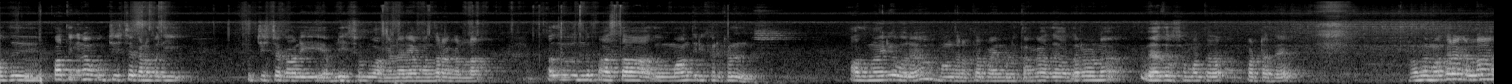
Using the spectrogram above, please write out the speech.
அது பார்த்திங்கன்னா உச்சிஷ்ட கணபதி உச்சிஷ்ட காளி அப்படி சொல்லுவாங்க நிறையா மந்திரங்கள்லாம். அது வந்து பார்த்தா அது மாந்திரிகர்கள் அது மாதிரி ஒரு மந்திரத்தை பயன்படுத்தாங்க அது அதரோட வேத சம்மந்தப்பட்டது அந்த மந்திரங்கள்லாம்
